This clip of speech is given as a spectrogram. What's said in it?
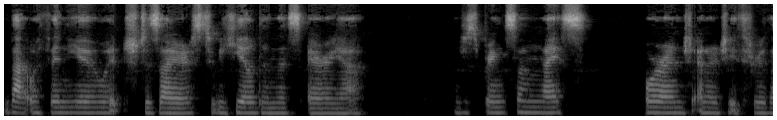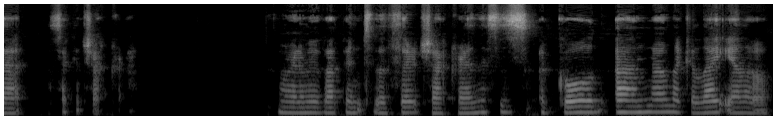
that within you which desires to be healed in this area. And just bring some nice orange energy through that second chakra. We're going to move up into the third chakra, and this is a gold, um, no, like a light yellow,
